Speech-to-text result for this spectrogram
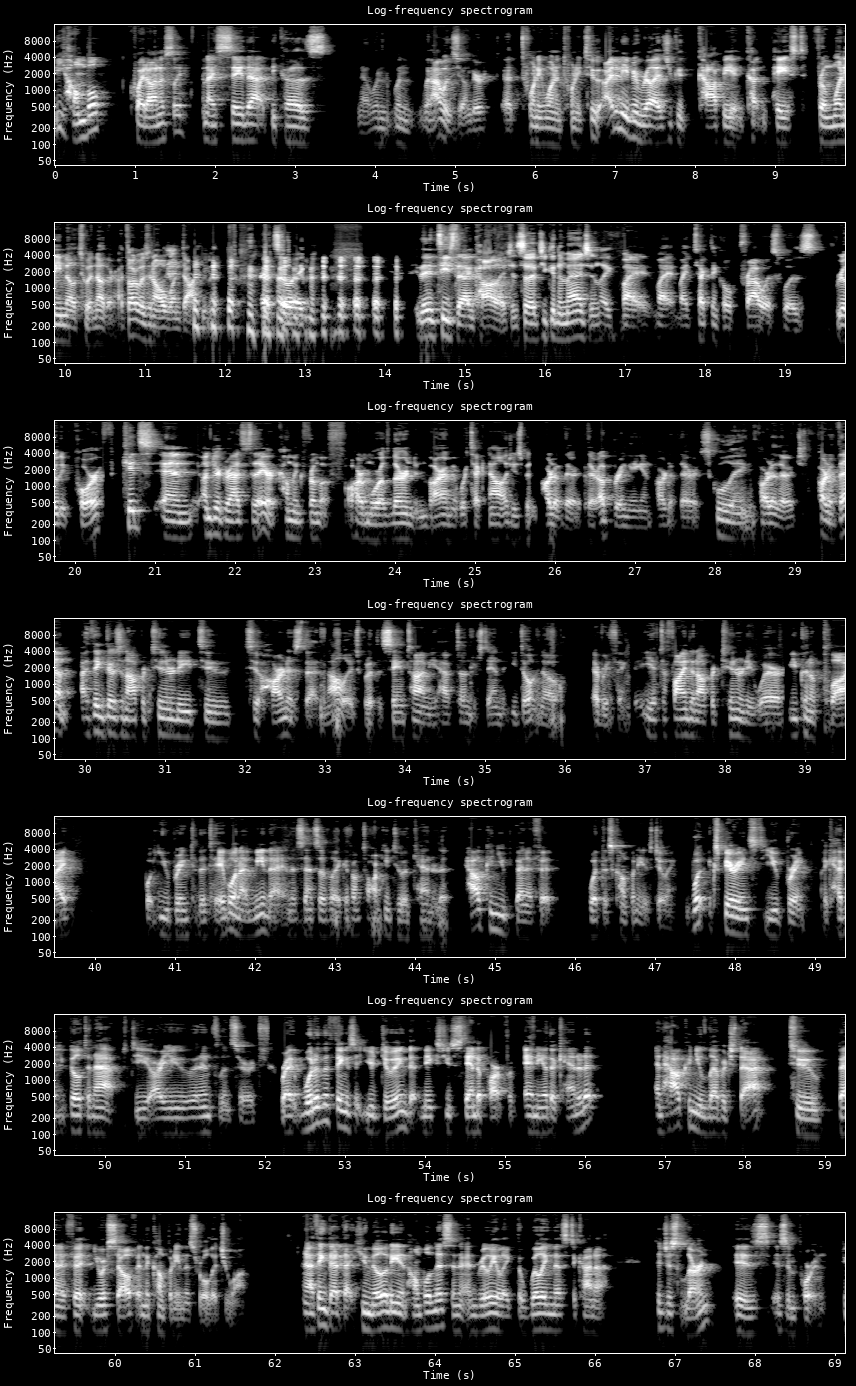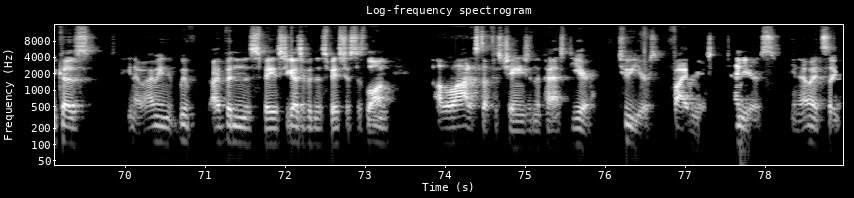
Be humble, quite honestly, and I say that because you know, when, when, when I was younger at 21 and 22, I didn't even realize you could copy and cut and paste from one email to another. I thought it was an all one document. right? So like, they didn't teach that in college. And so if you can imagine, like my, my, my technical prowess was really poor. Kids and undergrads today are coming from a far more learned environment where technology has been part of their, their upbringing and part of their schooling, part of their part of them. I think there's an opportunity to to harness that knowledge, but at the same time you have to understand that you don't know everything. You have to find an opportunity where you can apply what you bring to the table. And I mean that in the sense of like, if I'm talking to a candidate, how can you benefit what this company is doing? What experience do you bring? Like, have you built an app? Do you, are you an influencer? Right? What are the things that you're doing that makes you stand apart from any other candidate? And how can you leverage that to benefit yourself and the company in this role that you want? And I think that that humility and humbleness and, and really like the willingness to kind of to just learn is is important because you know I mean we've I've been in this space you guys have been in this space just as long a lot of stuff has changed in the past year two years, five years, ten years. You know, it's like,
